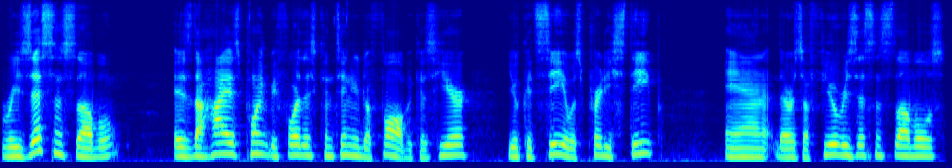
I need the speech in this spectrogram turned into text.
resistance level is the highest point before this continued to fall because here you could see it was pretty steep and there's a few resistance levels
